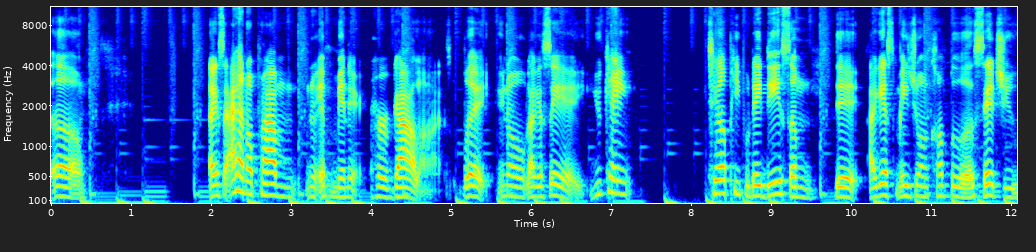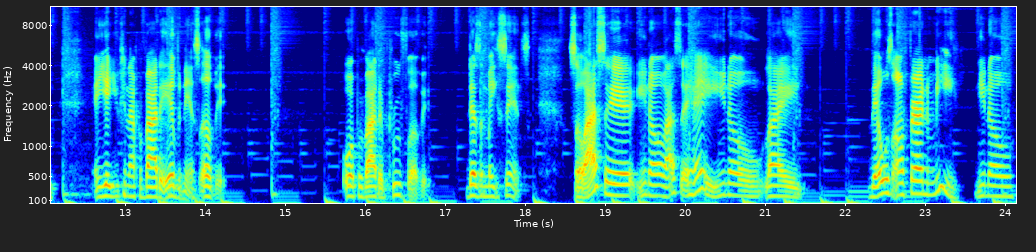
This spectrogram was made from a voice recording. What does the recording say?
uh like I said, I had no problem, you know, implementing her guidelines. But, you know, like I said, you can't tell people they did something that I guess made you uncomfortable or upset you, and yet you cannot provide the evidence of it or provide the proof of it doesn't make sense. So I said, you know, I said, hey, you know, like that was unfair to me, you know.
